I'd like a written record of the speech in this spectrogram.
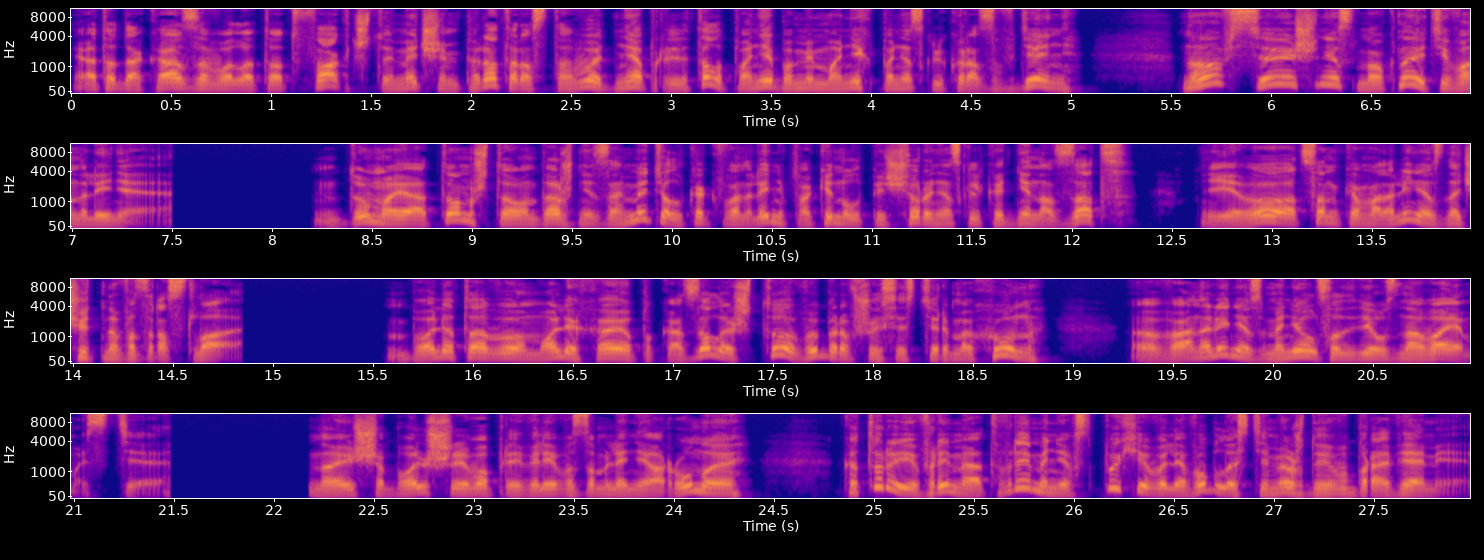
Это доказывало тот факт, что меч Императора с того дня прилетал по небу мимо них по несколько раз в день, но все еще не смог найти Ван Линя. Думая о том, что он даже не заметил, как Ван Линь покинул пещеру несколько дней назад, его оценка Ван Линя значительно возросла. Более того, Молли Хаю показалось, что, выбравшись из тюрьмы Хун, Ван Линь изменился для узнаваемости. Но еще больше его привели в изумление руны, которые время от времени вспыхивали в области между его бровями.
